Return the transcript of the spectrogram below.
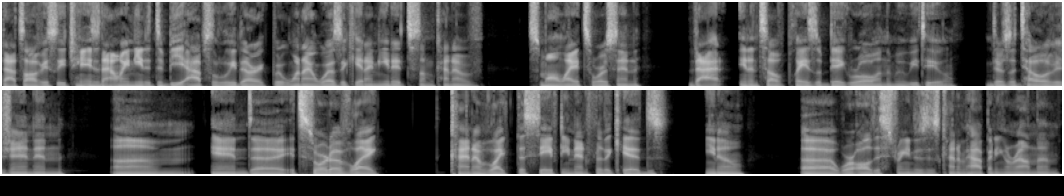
That's obviously changed now. I need it to be absolutely dark. But when I was a kid, I needed some kind of small light source, and that in itself plays a big role in the movie too. There's a television, and um, and uh, it's sort of like, kind of like the safety net for the kids you know, uh, where all this strangeness is kind of happening around them.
